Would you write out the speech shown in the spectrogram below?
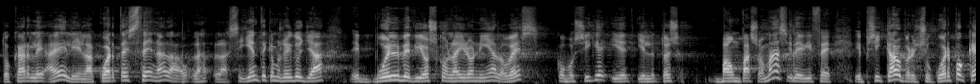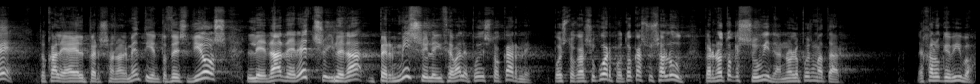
tocarle a él. Y en la cuarta escena, la, siguiente que hemos leído ya, eh, vuelve Dios con la ironía, ¿lo ves? Cómo sigue. Y, entonces va un paso más y le dice, sí, claro, pero ¿y su cuerpo qué? Tócale a él personalmente. Y entonces Dios le da derecho y le da permiso y le dice, vale, puedes tocarle, puedes tocar su cuerpo, toca su salud, pero no toques su vida, no le puedes matar. Déjalo que viva.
